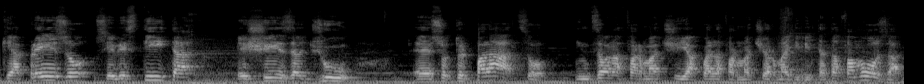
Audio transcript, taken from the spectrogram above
che ha preso, si è vestita, è scesa giù eh, sotto il palazzo in zona farmacia, quella farmacia ormai diventata famosa,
